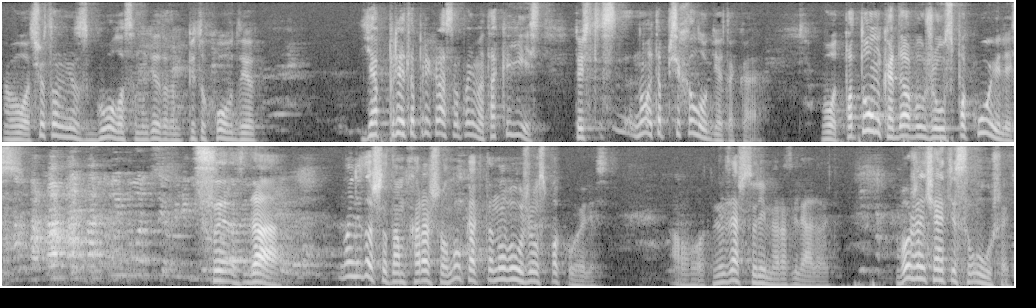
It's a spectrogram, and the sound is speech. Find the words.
Вот. Что-то у него с голосом, он где-то там петухов дает. Я это прекрасно понимаю, так и есть. То есть, ну, это психология такая. Вот. Потом, когда вы уже успокоились, с, да, ну не то, что там хорошо, ну как-то, ну вы уже успокоились. Вот. Нельзя все время разглядывать. Вы уже начинаете слушать.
